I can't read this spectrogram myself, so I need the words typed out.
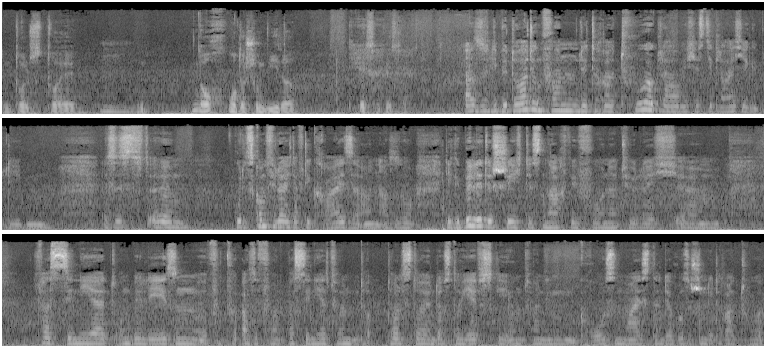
ein Tolstoi mhm. noch oder schon wieder, besser gesagt? Also die Bedeutung von Literatur, glaube ich, ist die gleiche geblieben. Es ist, ähm, gut, es kommt vielleicht auf die Kreise an. Also die gebildete Schicht ist nach wie vor natürlich ähm, fasziniert und belesen, also von, fasziniert von Tolstoi und Dostoevsky und von den großen Meistern der russischen Literatur.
